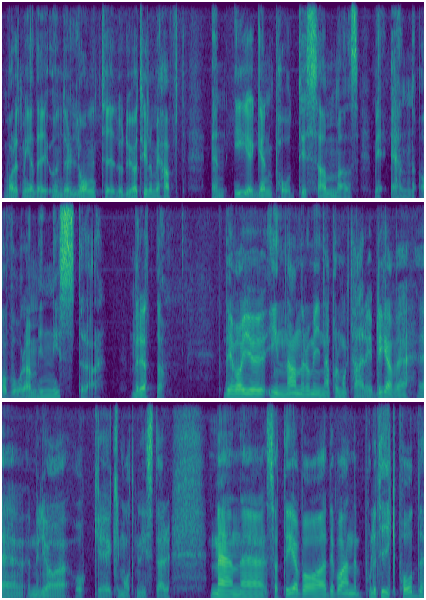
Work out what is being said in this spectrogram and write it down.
varit med dig under lång tid och du har till och med haft en egen podd tillsammans med en av våra ministrar. Berätta. Mm. Det var ju innan Romina Pourmokhtari blev eh, miljö och eh, klimatminister. Men eh, så att det var, det var en politikpodd.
